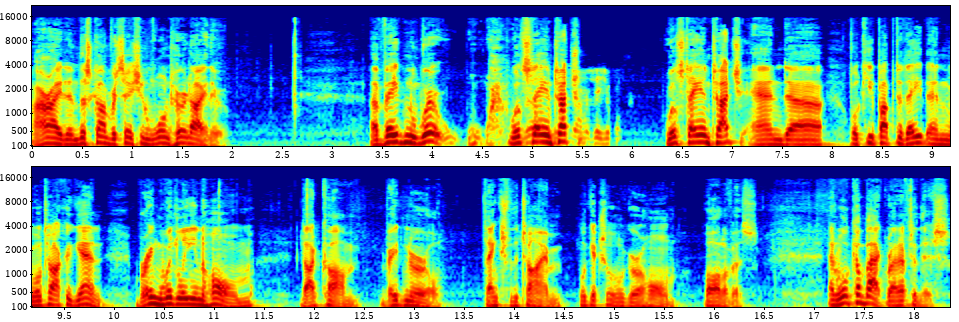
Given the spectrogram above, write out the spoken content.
All right, and this conversation won't hurt either. Uh, Vaden, we're, we'll stay in touch. We'll stay in touch and uh, we'll keep up to date and we'll talk again. BringWoodleenHome.com. Vaden Earl, thanks for the time. We'll get your little girl home, all of us. And we'll come back right after this.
